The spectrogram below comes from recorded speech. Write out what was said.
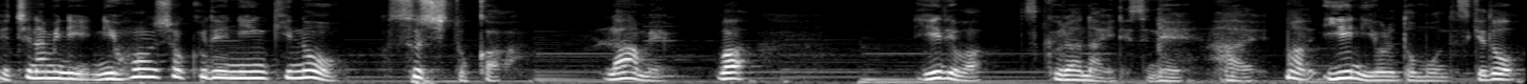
えちなみに日本食で人気の寿司とかラーメンは家では作らないですね。はい。まあ家によると思うんですけど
